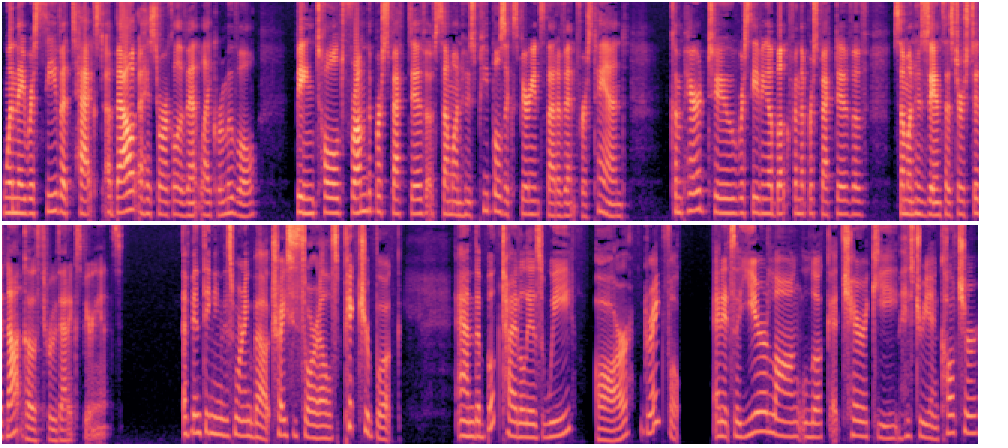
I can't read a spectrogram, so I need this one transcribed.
when they receive a text about a historical event like removal, being told from the perspective of someone whose peoples experienced that event firsthand, compared to receiving a book from the perspective of someone whose ancestors did not go through that experience? I've been thinking this morning about Traci Sorell's picture book, and the book title is We Are Grateful. And it's a year long look at Cherokee history and culture.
